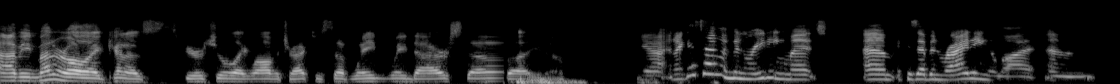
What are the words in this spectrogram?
I mean, mine are all like kind of spiritual, like law of attraction stuff, Wayne Wayne Dyer stuff, but you know. Yeah, and I guess I haven't been reading much um because I've been writing a lot. Um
